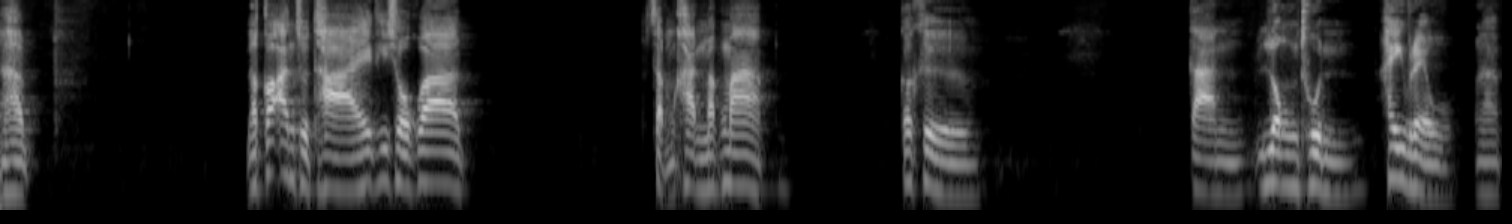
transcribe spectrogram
นะครับ แล้วก็อันสุดท้ายที่โชคว่า สำคัญมาก ๆ ก็คือ การลงทุนให้เร็วนะครับ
